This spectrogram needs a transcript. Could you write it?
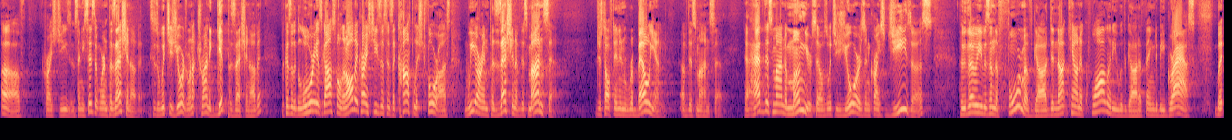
of Christ Jesus. And he says that we're in possession of it. He says, Which is yours? We're not trying to get possession of it. Because of the glorious gospel and all that Christ Jesus has accomplished for us, we are in possession of this mindset, just often in rebellion of this mindset. Now, have this mind among yourselves, which is yours in Christ Jesus who, though he was in the form of God, did not count equality with God a thing to be grasped, but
